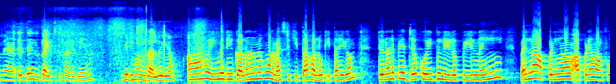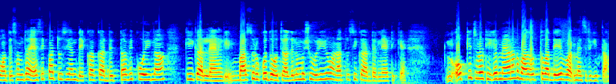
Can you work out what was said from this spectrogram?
ਮੈਂ ਇਦਾਂ ਲਾਈਵ ਚ ਦਿਖਾ ਦਿੰਦੀ ਹਾਂ। ਮੇਰੀ ਹੁਣ ਗੱਲ ਹੋਈ ਆ। ਆ ਹੋਈ ਮੇਰੀ ਗੱਲ, ਉਹਨਾਂ ਨੇ ਹੁਣ ਮੈਸੇਜ ਕੀਤਾ ਹਲੋ ਕੀਤਾ ਹੈਗਾ ਤੇ ਉਹਨਾਂ ਨੇ ਭੇਜਿਆ, ਕੋਈ ਦਲੀਲ, ਅਪੀਲ ਨਹੀਂ। ਪਹਿਲਾਂ ਆਪਣੀਆਂ, ਆਪਣਿਆਂ ਵਾਂਗ ਫੋਨ ਤੇ ਸਮਝਾਇਆ ਸੀ, ਪਰ ਤੁਸੀਂ ਅਣਦੇਖਾ ਕਰ ਦਿੱਤਾ ਵੀ ਕੋਈ ਨਾ ਕੀ ਕਰ ਲੈਣਗੇ। ਬਸ ਰੁਕੋ, ਦੋ ਚਾਰ ਦਿਨ ਮਸ਼ਹੂਰੀ ਹੋਣਾ, ਤੁਸੀਂ ਕਰ ਦਿੰਦੇ ਆ, ਠੀਕ ਹੈ। ਓਕੇ ਚਲੋ ਠੀਕ ਹੈ, ਮੈਂ ਉਹਨਾਂ ਨੂੰ ਬਾਅਦ, ਉਸ ਤੋਂ ਬਾਅਦ ਇਹ ਮੈਸੇਜ ਕੀਤਾ।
